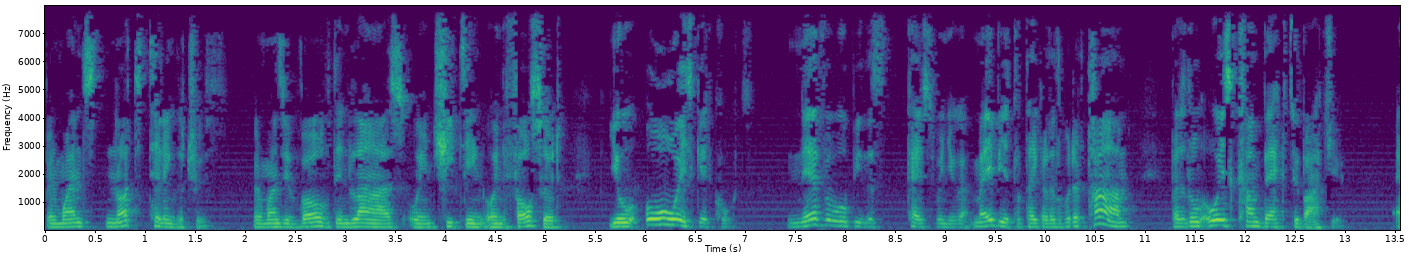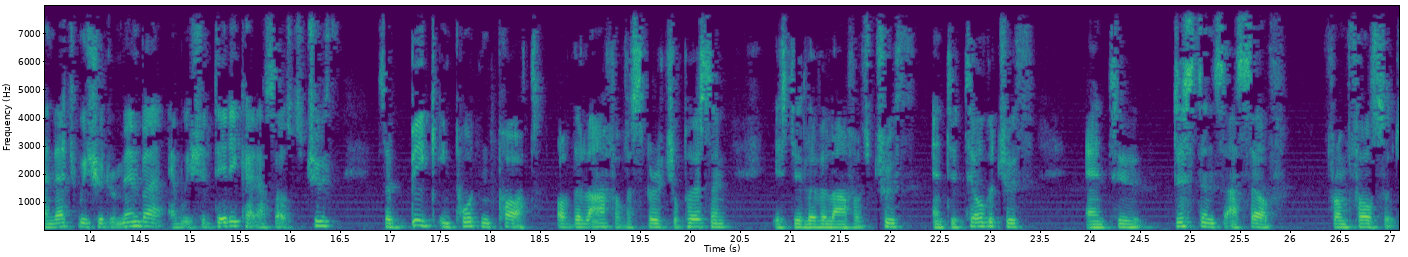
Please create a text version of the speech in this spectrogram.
when one's not telling the truth, when one's involved in lies or in cheating or in falsehood. You'll always get caught. Never will be the case when you maybe it'll take a little bit of time, but it'll always come back to bite you. And that we should remember and we should dedicate ourselves to truth. It's a big important part of the life of a spiritual person is to live a life of truth and to tell the truth and to distance ourselves from falsehood.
